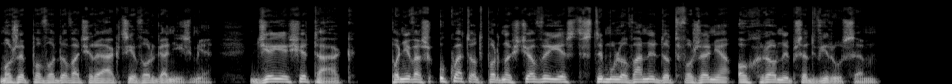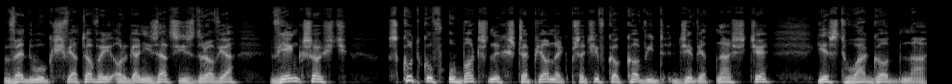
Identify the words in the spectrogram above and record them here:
może powodować reakcję w organizmie. Dzieje się tak, ponieważ układ odpornościowy jest stymulowany do tworzenia ochrony przed wirusem. Według Światowej Organizacji Zdrowia większość skutków ubocznych szczepionek przeciwko COVID-19 jest łagodna,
